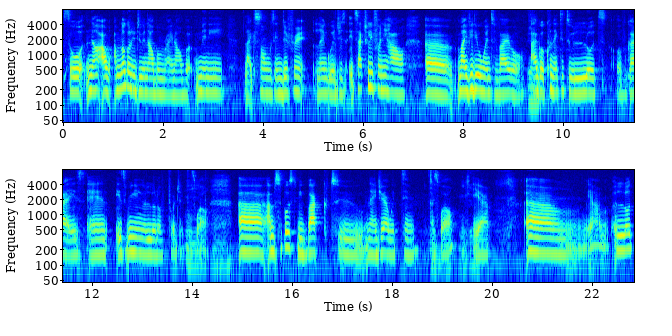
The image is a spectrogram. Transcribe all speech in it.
So now I, I'm not going to do an album right now, but many like songs in different languages. It's actually funny how uh, my video went viral. I got connected to a lot of guys, and it's bringing a lot of projects as well. Uh, I'm supposed to be back to Nigeria with Tim as well. Okay. Yeah, um, yeah, a lot,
